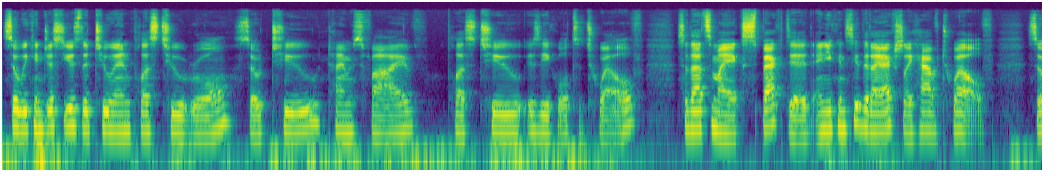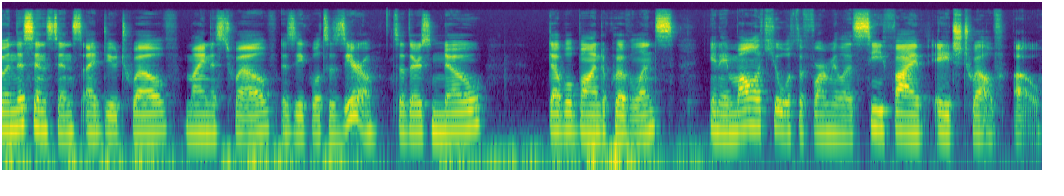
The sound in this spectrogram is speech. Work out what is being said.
So we can just use the 2n plus 2 rule. So 2 times 5 plus 2 is equal to 12. So that's my expected, and you can see that I actually have 12. So in this instance, I do 12 minus 12 is equal to 0. So there's no double bond equivalence in a molecule with the formula C5H12O.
